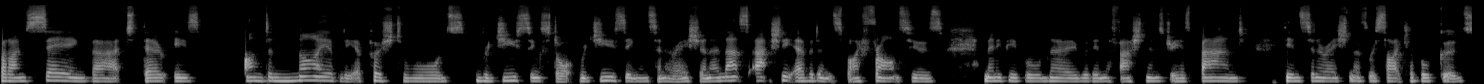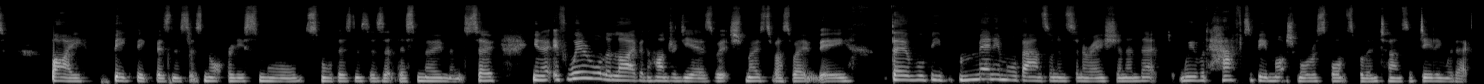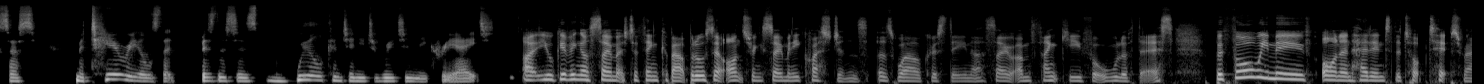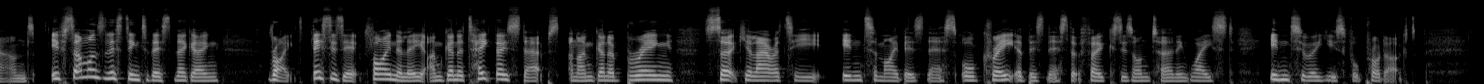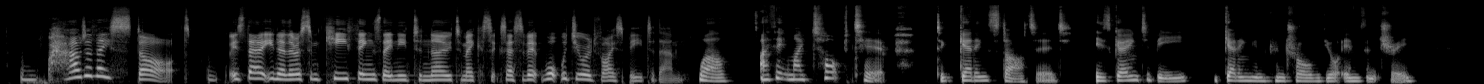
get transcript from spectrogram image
but I'm saying that there is undeniably a push towards reducing stock, reducing incineration. And that's actually evidenced by France, who, as many people know within the fashion industry, has banned the incineration of recyclable goods by big big businesses not really small small businesses at this moment so you know if we're all alive in 100 years which most of us won't be there will be many more bans on incineration and that we would have to be much more responsible in terms of dealing with excess materials that businesses will continue to routinely create. Uh, you're giving us so much to think about, but also answering so many questions as well, Christina. So um, thank you for all of this. Before we move on and head into the top tips round, if someone's listening to this and they're going, right, this is it, finally, I'm going to take those steps and I'm going to bring circularity into my business or create a business that focuses on turning waste into a useful product how do they start? Is there, you know, there are some key things they need to know to make a success of it. What would your advice be to them? Well, I think my top tip to getting started is going to be getting in control with your inventory.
